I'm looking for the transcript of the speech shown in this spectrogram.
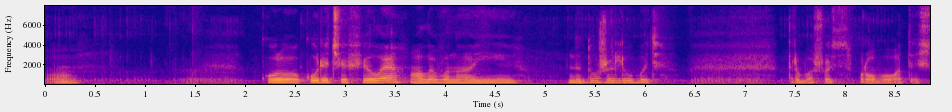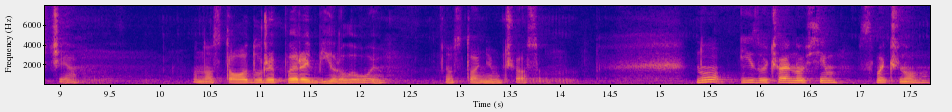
ку- куряче філе, але вона її не дуже любить. Треба щось спробувати ще. Вона стала дуже перебірливою останнім часом. Ну і, звичайно, всім смачного.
